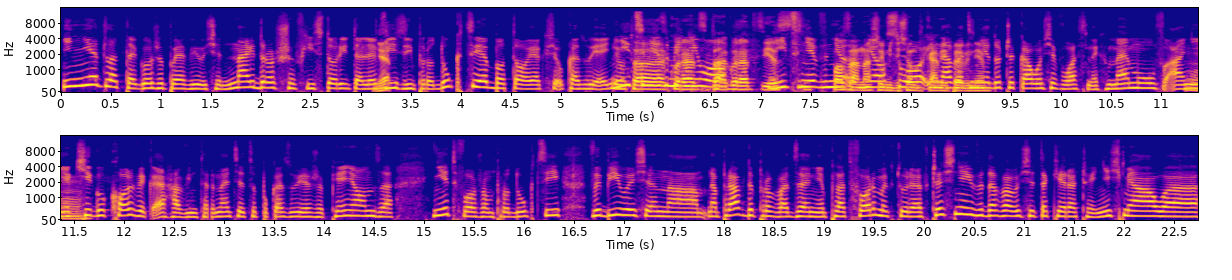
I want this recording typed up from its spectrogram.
I nie dlatego, że pojawiły się najdroższe w historii telewizji produkcje, bo to, jak się okazuje, No nic to nie akurat- zmieniło, to akurat jest nic nie wnio- poza naszymi wniosło i nawet pewnie. nie doczekało się własnych memów, ani No. jakiegokolwiek echa w internecie, co pokazuje, że pieniądze nie tworzą produkcji. Wybiły się na naprawdę prowadzenie platformy, które wcześniej wydawały się takie raczej nieśmiałe,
